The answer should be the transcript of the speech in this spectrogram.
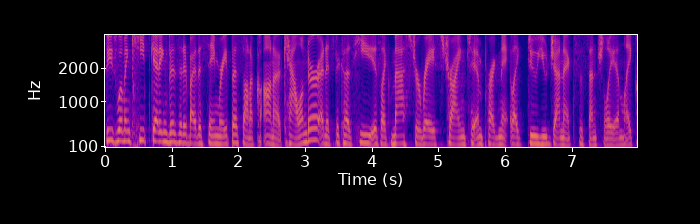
These women keep getting visited by the same rapist on a on a calendar, and it's because he is like master race trying to impregnate, like do eugenics essentially and like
